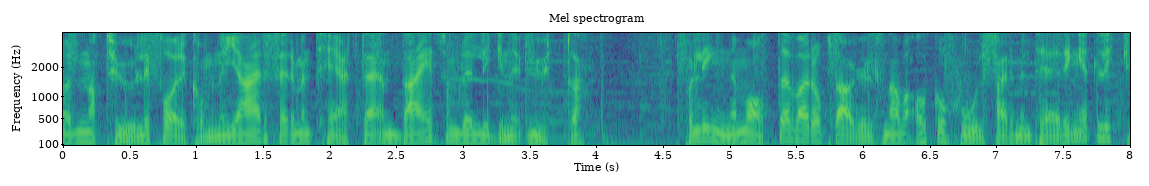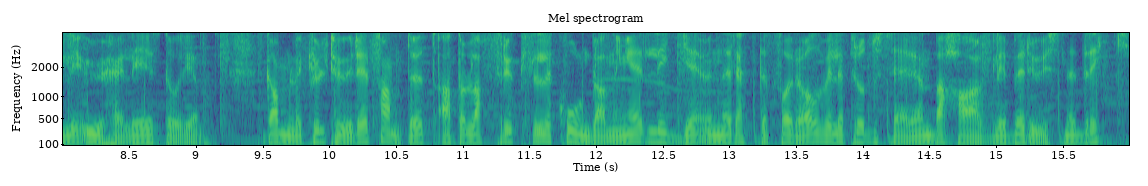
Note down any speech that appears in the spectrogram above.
når naturlig forekommende gjær fermenterte en deig som ble liggende ute. På lignende måte var oppdagelsen av alkoholfermentering et lykkelig uhell i historien. Gamle kulturer fant ut at å la frukt eller kornblandinger ligge under rette forhold ville produsere en behagelig berusende drikk,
